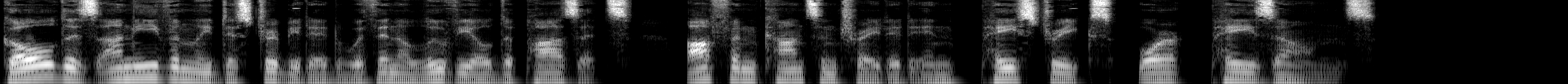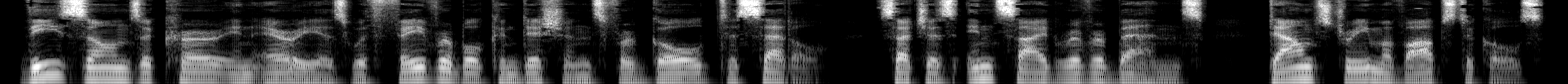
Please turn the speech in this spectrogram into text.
Gold is unevenly distributed within alluvial deposits, often concentrated in pay streaks or pay zones. These zones occur in areas with favorable conditions for gold to settle, such as inside river bends, downstream of obstacles,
